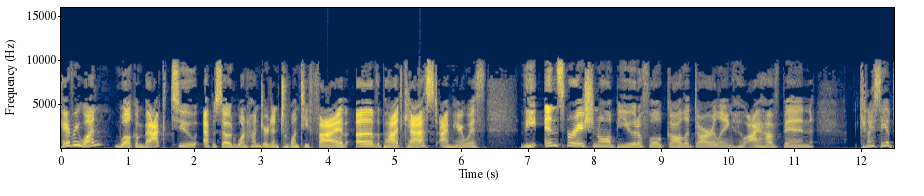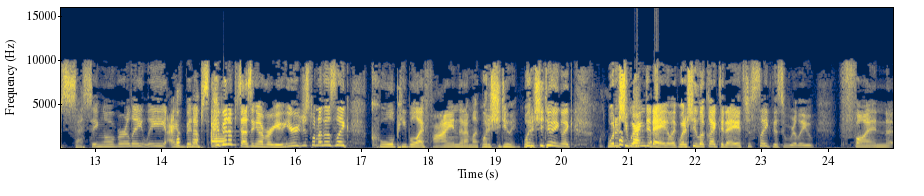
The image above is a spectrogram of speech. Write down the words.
Hey everyone, welcome back to episode 125 of the podcast. I'm here with the inspirational, beautiful Gala Darling, who I have been can I say obsessing over lately? I've been obs- I've been obsessing over you. You're just one of those like cool people I find that I'm like, what is she doing? What is she doing? Like, what is she wearing today? Like, what does she look like today? It's just like this really fun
